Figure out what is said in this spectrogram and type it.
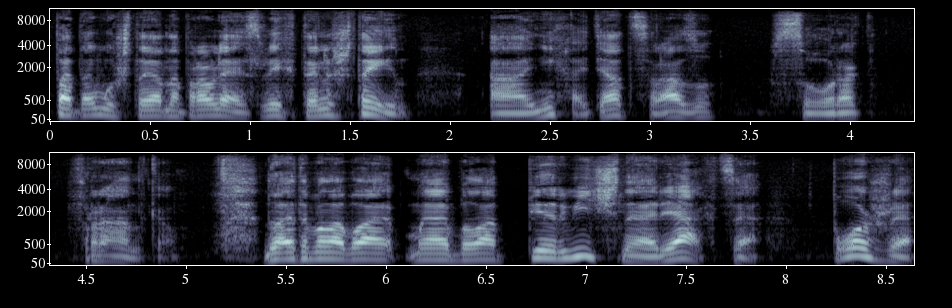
потому что я направляюсь в Лихтенштейн, а они хотят сразу 40 франков. Но это была, моя была первичная реакция – Позже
